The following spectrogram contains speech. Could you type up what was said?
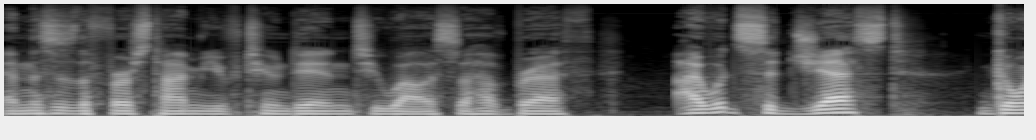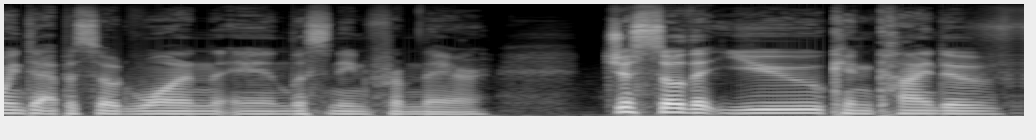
and this is the first time you've tuned in to While I Still Have Breath, I would suggest going to episode one and listening from there, just so that you can kind of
